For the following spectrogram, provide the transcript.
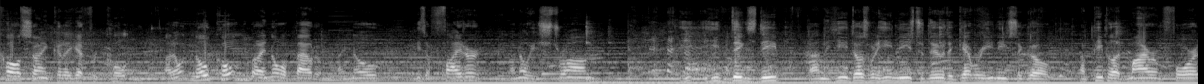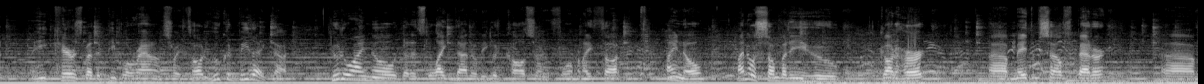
call sign could I get for Kohlton? I don't know Kohlton, but I know about him. I know he's a fighter. I know he's strong. He, he, digs deep and he does what he needs to do to get where he needs to go. And people admire him for it and he cares about the people around him. So I thought, who could be like that? Who do I know that it's like that would be a good call sign for him? And I thought, I know. I know somebody who got hurt, uh, made themselves better, um,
